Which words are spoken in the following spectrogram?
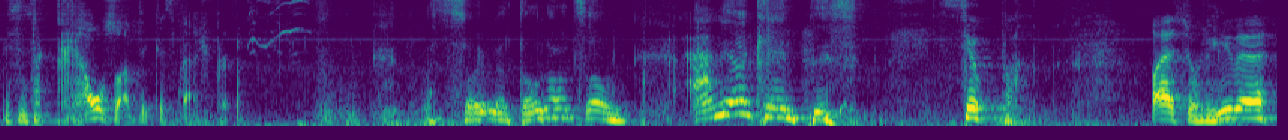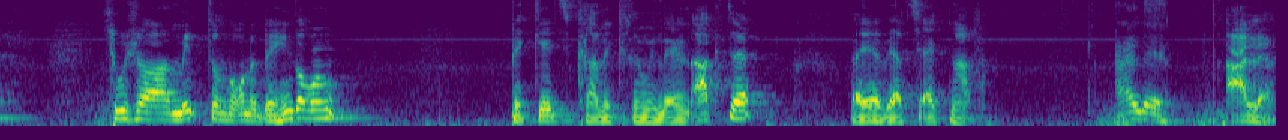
es ist ein großartiges Beispiel. Was soll man da noch sagen? Eine Erkenntnis. Super. Also, liebe Zuschauer mit und ohne Behinderung, begeht keine kriminellen Akte, weil ihr werdet knapp. Alle. Alle.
